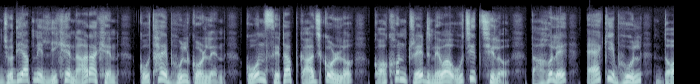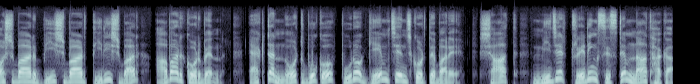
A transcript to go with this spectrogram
যদি আপনি লিখে না রাখেন, কোথায় ভুল করলেন, কোন সেট কাজ করল, কখন ট্রেড নেওয়া উচিত ছিল, তাহলে একই ভুল দশ বার ২০ বার ৩০ বার আবার করবেন। একটা নোটবুকও পুরো গেম চেঞ্জ করতে পারে। সাত, নিজের ট্রেডিং সিস্টেম না থাকা।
